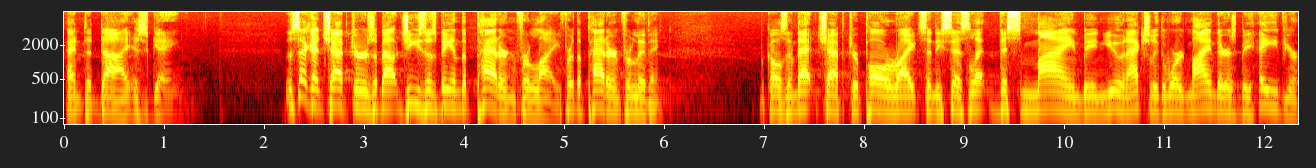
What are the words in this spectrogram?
and to die is gain. The second chapter is about Jesus being the pattern for life or the pattern for living. Because in that chapter, Paul writes and he says, Let this mind be in you. And actually, the word mind there is behavior.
